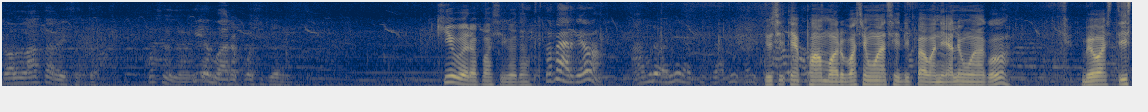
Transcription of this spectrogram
चल्ला त रहेछ त। के भएर पछि गयो के भएर पसेको त? यो चाहिँ त्यहाँ फर्महरू बस्यो उहाँ चाहिँ दिपा भनिहाल्यो उहाँको। व्यवस्थित।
